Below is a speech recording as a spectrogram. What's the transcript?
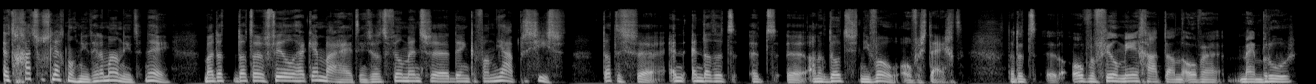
Het gaat zo slecht nog niet, helemaal niet. Nee. Maar dat, dat er veel herkenbaarheid in zit. Dat veel mensen denken van, ja, precies. Dat is, eh, en, en dat het het uh, anekdotische niveau overstijgt. Dat het uh, over veel meer gaat dan over mijn broer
